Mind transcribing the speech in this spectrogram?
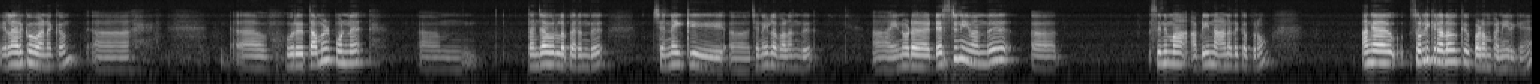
எல்லாருக்கும் வணக்கம் ஆஹ் ஆஹ் ஒரு தமிழ் பொண்ணு தஞ்சாவூரில் பிறந்து சென்னைக்கு சென்னையில் வளர்ந்து என்னோடய என்னோட டெஸ்டினி வந்து சினிமா அப்படின்னு ஆனதுக்கப்புறம் அங்கே சொல்லிக்கிற அளவுக்கு படம் பண்ணியிருக்கேன்.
